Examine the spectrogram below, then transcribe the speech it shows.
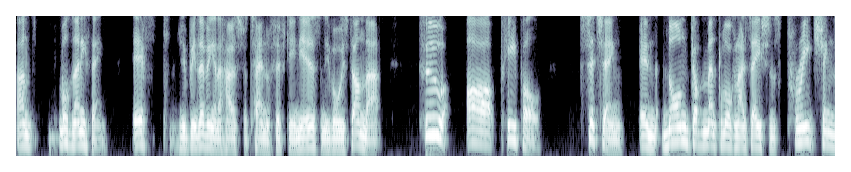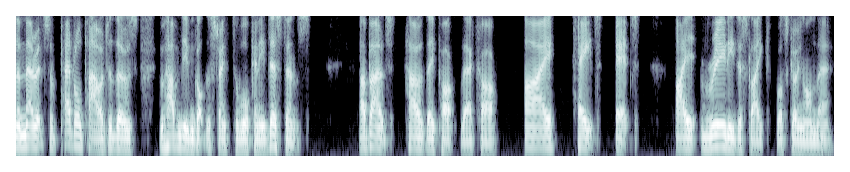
And more than anything, if you've been living in a house for 10 or 15 years and you've always done that, who are people sitting in non-governmental organizations preaching the merits of pedal power to those who haven't even got the strength to walk any distance about how they park their car. I hate it. I really dislike what's going on there.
